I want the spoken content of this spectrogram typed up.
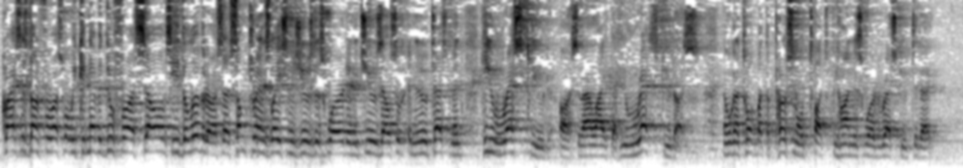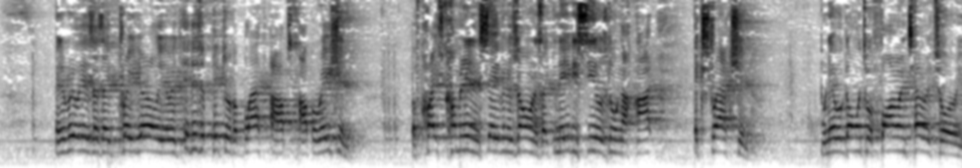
Christ has done for us what we could never do for ourselves. He delivered us. As some translations use this word, and it's used also in the New Testament, He rescued us. And I like that. He rescued us. And we're going to talk about the personal touch behind this word rescue today. And it really is, as I prayed earlier, it, it is a picture of a black ops operation of Christ coming in and saving his own. It's like the Navy SEALs doing a hot extraction. When they were going to a foreign territory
